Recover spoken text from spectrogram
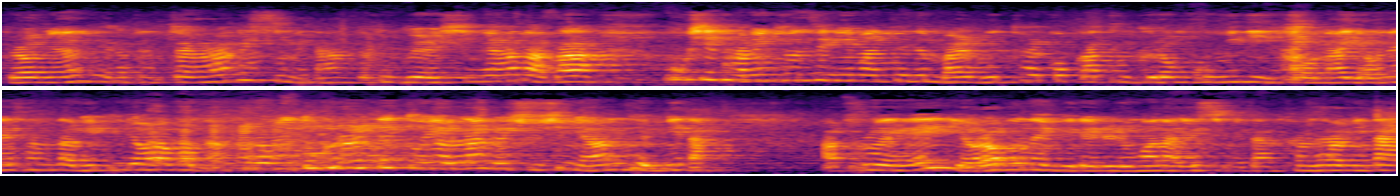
그러면 제가 답장을 하겠습니다. 근데 공부 열심히 하다가 혹시 담임 선생님한테는 말 못할 것 같은 그런 고민이 있거나 연애 상담이 필요하거나 그러면 또 그럴 때 또 연락을 주시면 됩니다. 앞으로의 여러분의 미래를 응원하겠습니다. 감사합니다.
